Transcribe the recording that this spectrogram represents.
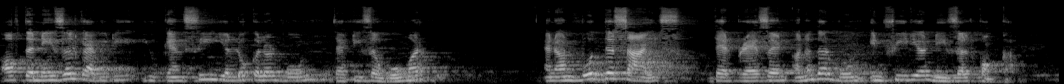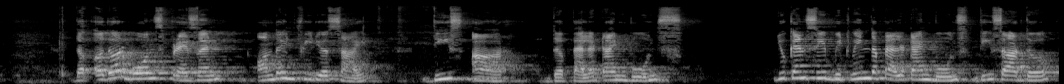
of the nasal cavity, you can see yellow colored bone that is a vomer. And on both the sides, there present another bone, inferior nasal concha. The other bones present on the inferior side, these are the palatine bones. You can see between the palatine bones, these are the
